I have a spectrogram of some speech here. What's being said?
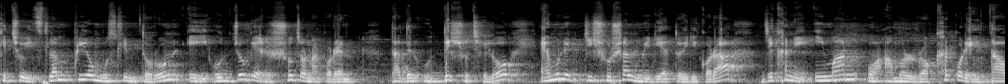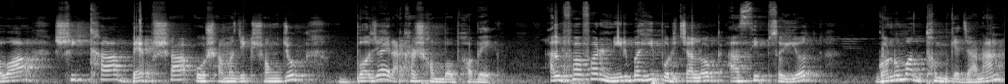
কিছু ইসলামপ্রিয় মুসলিম তরুণ এই উদ্যোগের সূচনা করেন। তাদের উদ্দেশ্য ছিল এমন একটি সোশ্যাল মিডিয়া তৈরি করা, যেখানে ইমান ও আমল রক্ষা করে দাওয়া, শিক্ষা, ব্যবসা ও সামাজিক সংযোগ বজায় রাখা সম্ভব হবে। আলফাফার নির্বাহী পরিচালক আসিফ সৈয়দ গণমাধ্যমকে জানান,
